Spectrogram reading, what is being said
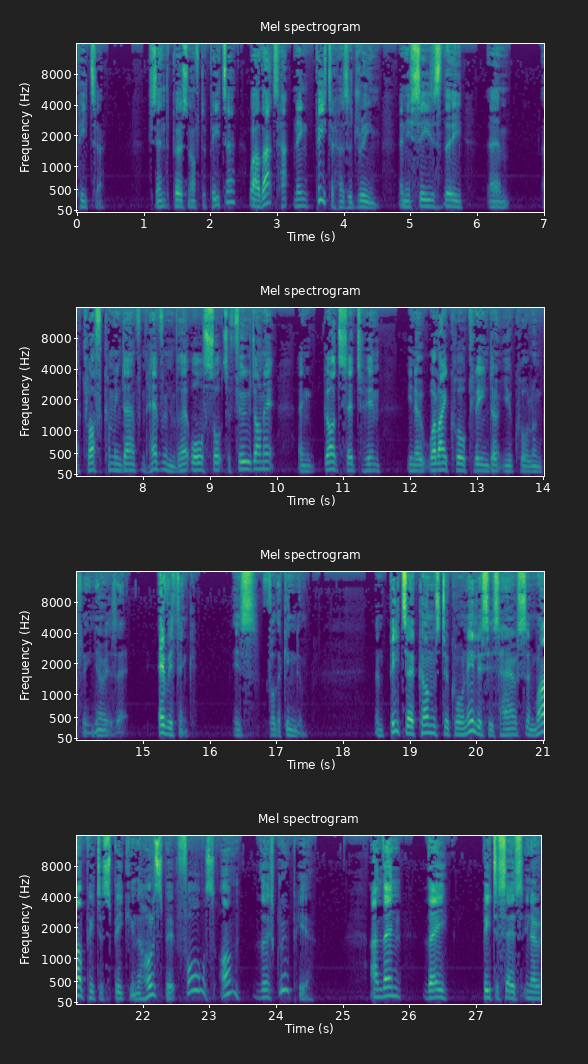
Peter. He sent the person off to Peter. While that's happening, Peter has a dream and he sees the um, a cloth coming down from heaven with all sorts of food on it. And God said to him, You know, what I call clean, don't you call unclean. You know, it's, everything is for the kingdom. And Peter comes to Cornelius' house, and while Peter's speaking, the Holy Spirit falls on this group here. And then they, Peter says, you know,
